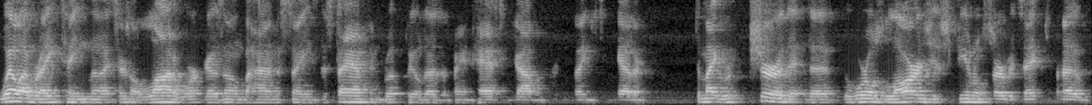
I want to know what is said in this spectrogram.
well over 18 months. There's a lot of work goes on behind the scenes. The staff in Brookfield does a fantastic job of putting things together to make sure that the, the world's largest funeral service expo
